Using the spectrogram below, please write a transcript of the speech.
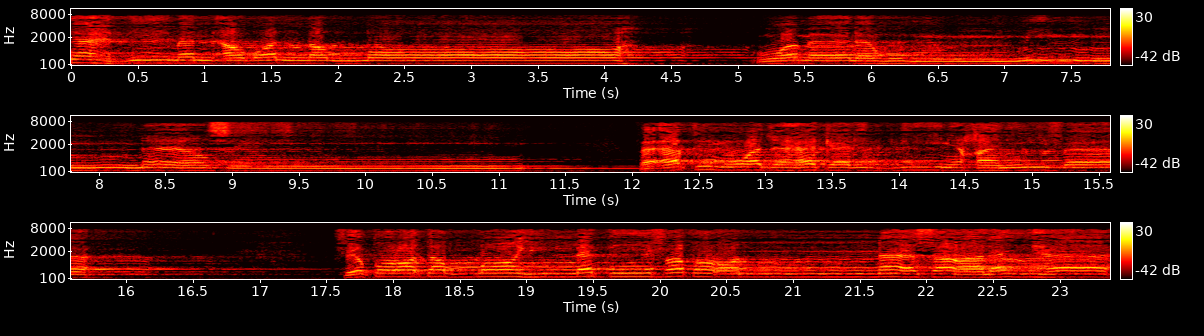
يَهْدِي مَنْ أَضَلَّ اللَّهُ ۖ وَمَا لَهُم مِّن نَّاصِرِينَ فَأَقِمْ وَجْهَكَ لِلدِّينِ حَنِيفًا ۚ فِطْرَتَ اللَّهِ الَّتِي فَطَرَ النَّاسَ عَلَيْهَا ۚ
